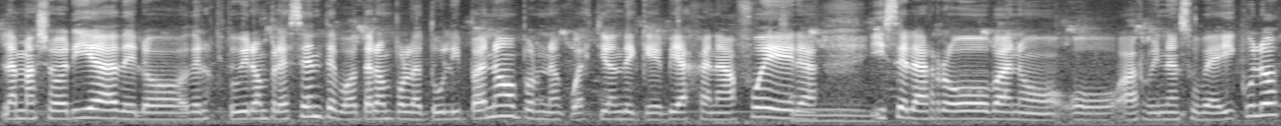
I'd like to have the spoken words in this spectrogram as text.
La mayoría de, los que estuvieron presentes votaron por la tulipa no, por una cuestión de que viajan afuera y se la roban o, arruinan su vehículo.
